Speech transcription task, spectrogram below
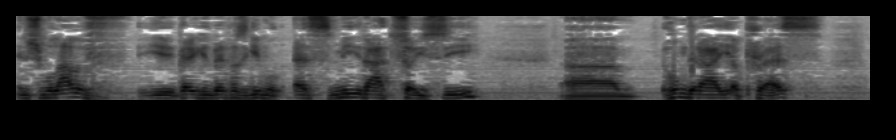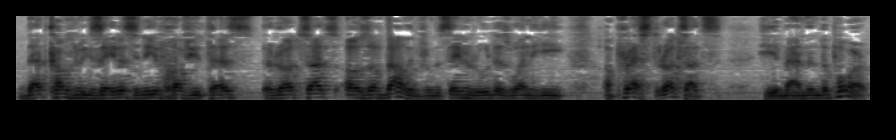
in Shmuel Aleph, Perik Yudbet Posuk Gimel, Esmirat Tzoisi, um, whom did I oppress? That comes from Xeris in Yiv Chav Yutes, Rotzatz Ozav Dalim, from the same root as when he oppressed Rotzatz, he abandoned the poor.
